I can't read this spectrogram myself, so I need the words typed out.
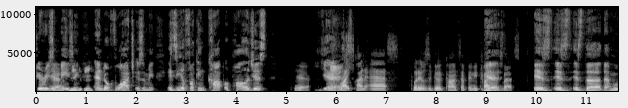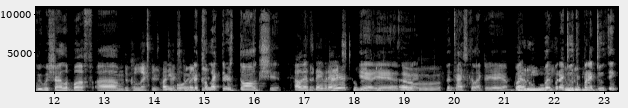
Fury's Yeah. amazing. Mhm. End of Watch is amazing. Is he a fucking cop apologist? Yeah. Yes. Right kind of ass, but it was a good concept and he tried Yes. his best. Is is is the that movie with Shia LaBeouf, um, The collector, Honey tax Boy. the collector's dog shit. Oh, that's the David tax Ayer? collector. Yeah, yeah, yeah. The, Oh. the tax collector. Yeah, yeah. But Doo-doo but but I do th- but I do think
